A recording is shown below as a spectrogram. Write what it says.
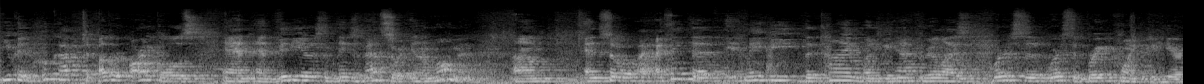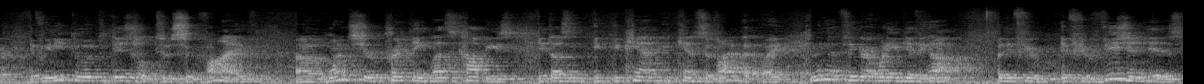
you can hook up to other articles and, and videos and things of that sort in a moment. Um, and so I, I think that it may be the time when we have to realize where's the where's the break point here. If we need to move to digital to survive, uh, once you're printing less copies, it doesn't it, you can't you can't survive that way. And then you have to figure out what are you giving up. But if your if your vision is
